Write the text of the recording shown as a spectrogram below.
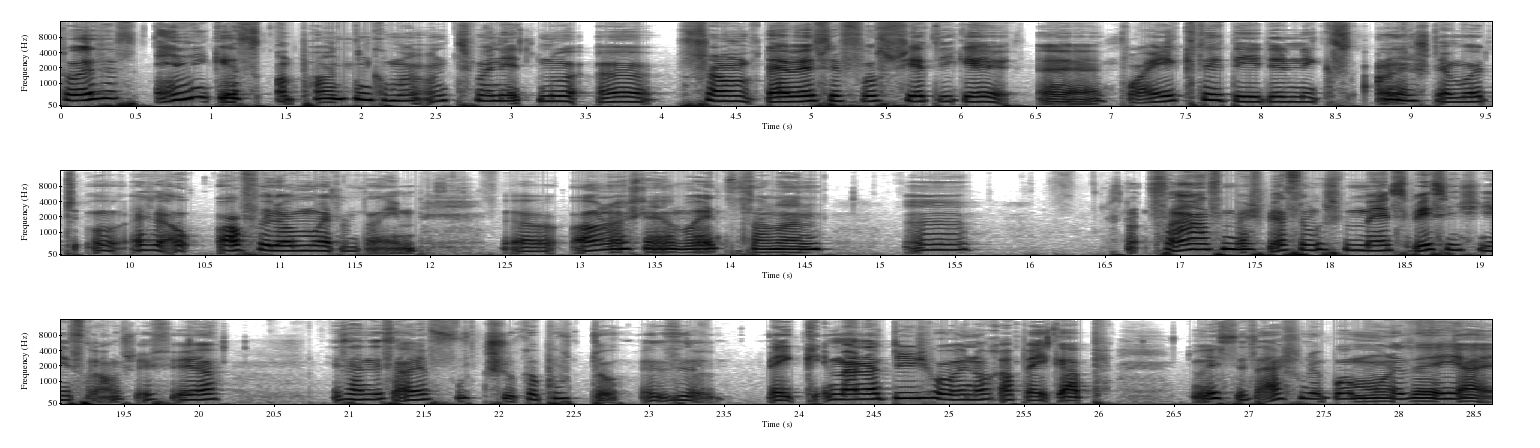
So ist es einiges abhanden gekommen und zwar nicht nur äh, schon teilweise fast fertige äh, Projekte, die demnächst anstellen wollte, also auch aufhören wollte und dann eben äh, anstellen wollte, sondern äh, sondern zum Beispiel also was wie mein Space Engineers Raumschiff, ja, die sind das alle futsch kaputt. Also, like, ich meine, natürlich habe ich noch ein Backup, ist jetzt auch schon ein paar Monate her.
